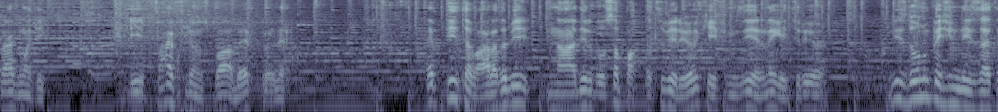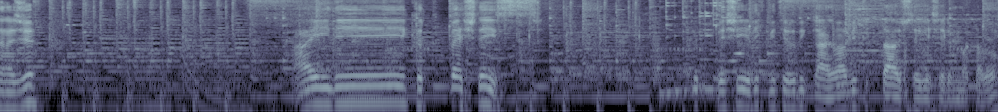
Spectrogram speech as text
Pragmatik. İyi, Five Lions bu abi hep böyle. Hep değil tabi arada bir nadir de olsa patlatı veriyor. Keyfimizi yerine getiriyor. Biz de onun peşindeyiz zaten acı. Haydi 45'teyiz. 45'i yedik bitirdik galiba. Bir tık daha üste geçelim bakalım.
